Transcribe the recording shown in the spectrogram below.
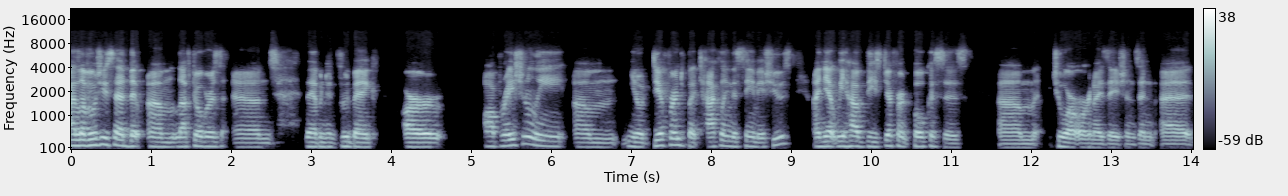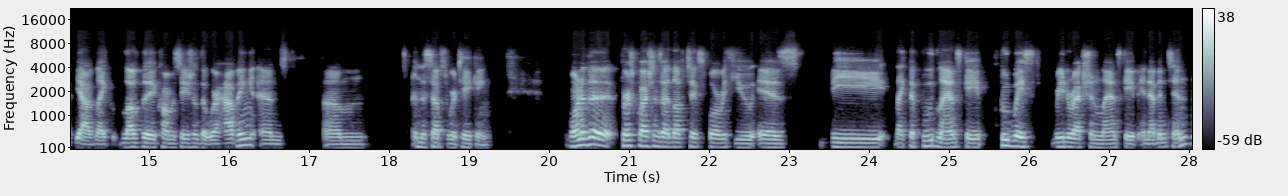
I love what you said that um, leftovers and the Edmonton Food Bank are operationally, um, you know, different but tackling the same issues, and yet we have these different focuses um, to our organizations. And uh, yeah, like love the conversations that we're having and um, and the steps we're taking. One of the first questions I'd love to explore with you is the like the food landscape, food waste redirection landscape in Edmonton,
